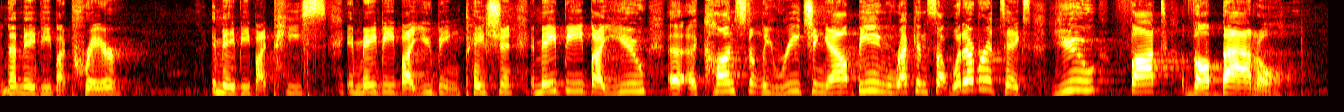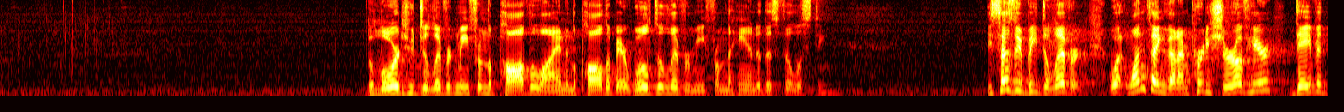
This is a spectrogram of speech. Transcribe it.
And that may be by prayer, it may be by peace. It may be by you being patient. It may be by you uh, uh, constantly reaching out, being reconciled, whatever it takes. You fought the battle. The Lord who delivered me from the paw of the lion and the paw of the bear will deliver me from the hand of this Philistine. He says he'll be delivered. One thing that I'm pretty sure of here, David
